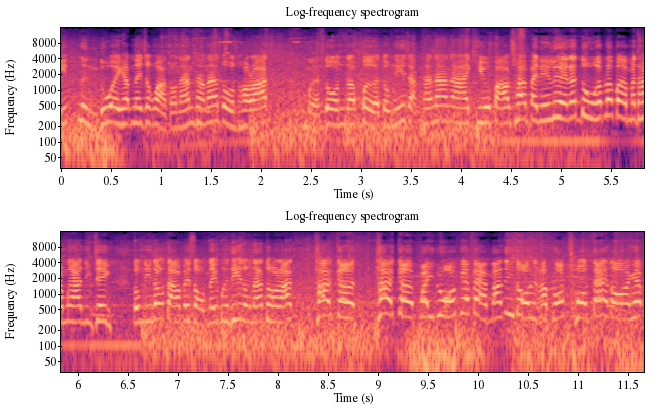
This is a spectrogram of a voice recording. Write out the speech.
นิดหนึ่งด้วยครับในจังหวะตรงนั้นทางหน้าตัวของทอรัส เหมือนโดนระเบิดตรงนี้จากทางหน้า RQ เปล่าชั่นไปเรื่อยๆแล้วดูครับระเบิดมาทำงานจริงๆ ตรงนี้ต้องดาวไปสองในพื้นที่ตรงนั้นทอรัสถ้าเกิดถ้าเกิดไปรวมกันแบบนั้นที่โดนขับรถชนแน่นอนครับ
